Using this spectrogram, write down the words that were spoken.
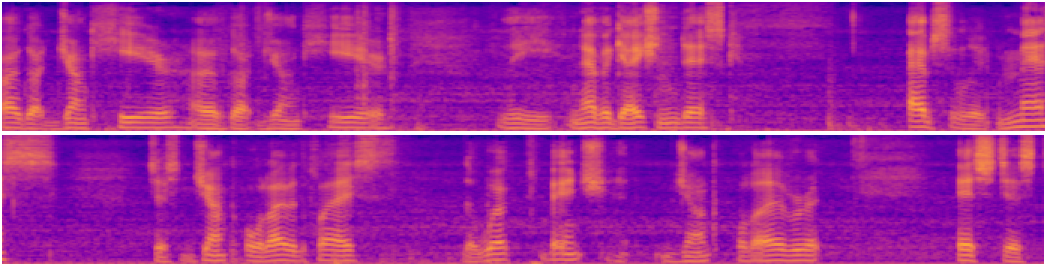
I've got junk here I've got junk here. The navigation desk absolute mess just junk all over the place. The workbench junk all over it. It's just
